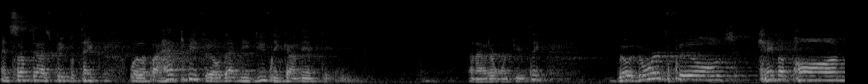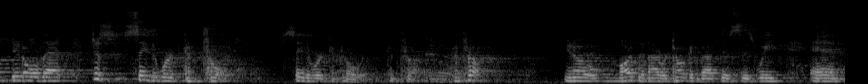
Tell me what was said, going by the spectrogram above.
and sometimes people think, well, if I have to be filled, that means you think I'm empty and I don't want you to think. The, the word filled, came upon, did all that. Just say the word control. Say the word control. Control. Control. You know, Martha and I were talking about this this week, and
